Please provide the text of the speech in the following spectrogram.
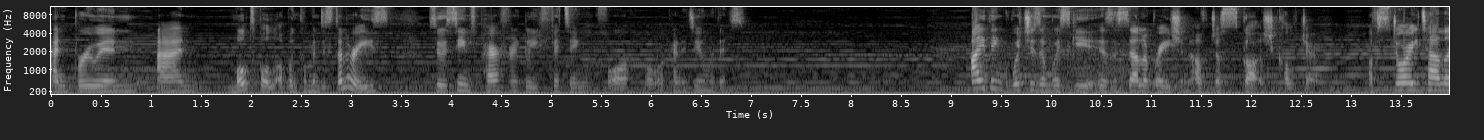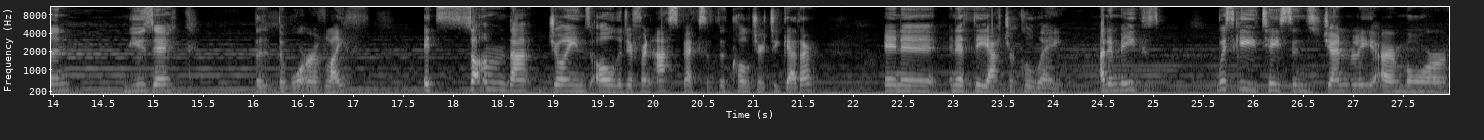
and brewing and multiple up and coming distilleries. So it seems perfectly fitting for what we're kind of doing with this. I think Witches and Whiskey is a celebration of just Scottish culture, of storytelling, music, the, the water of life. It's something that joins all the different aspects of the culture together in a, in a theatrical way. And it makes whiskey tastings generally are more,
